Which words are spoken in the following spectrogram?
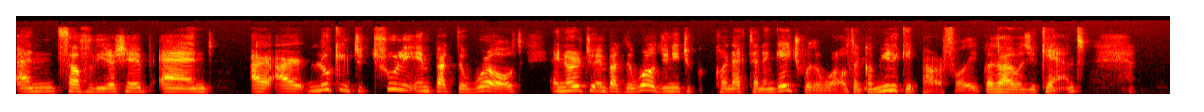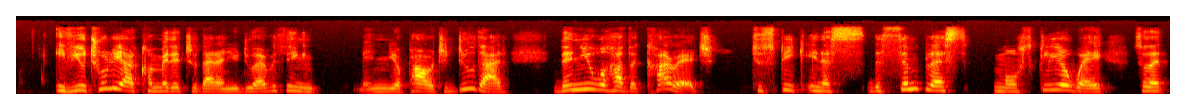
and self leadership and are, are, looking to truly impact the world, in order to impact the world, you need to connect and engage with the world and communicate powerfully because otherwise you can't. If you truly are committed to that and you do everything in, your power to do that, then you will have the courage to speak in a, the simplest most clear way so that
